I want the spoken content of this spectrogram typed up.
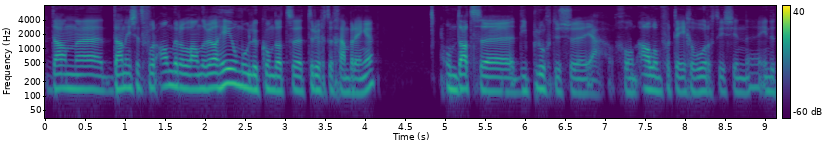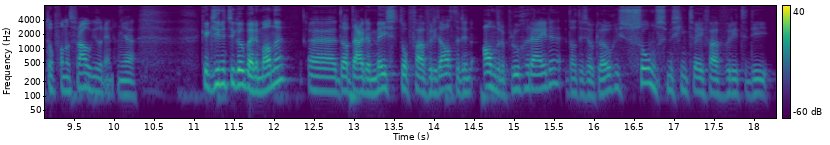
dan, eh, dan is het voor andere landen wel heel moeilijk om dat eh, terug te gaan brengen omdat eh, die ploeg dus ja, gewoon alom vertegenwoordigd is in, in de top van het vrouwenwielrennen. Ja. Kijk, je ziet natuurlijk ook bij de mannen dat daar de meeste topfavorieten altijd in andere ploegen rijden. Dat is ook logisch. Soms misschien twee favorieten die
